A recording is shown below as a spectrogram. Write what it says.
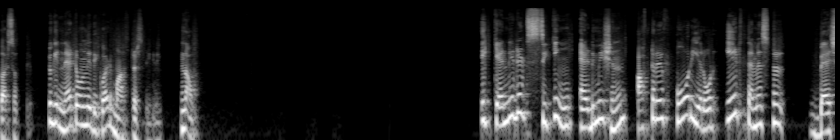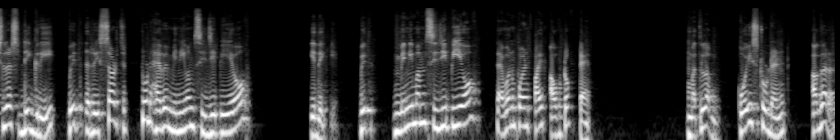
कर सकते हो। क्योंकि net only required masters degree now a candidate seeking admission after a four year और eight semester bachelors degree with research should have a minimum CGPA of ये देखिए with minimum CGPA of seven point five out of ten मतलब कोई स्टूडेंट अगर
